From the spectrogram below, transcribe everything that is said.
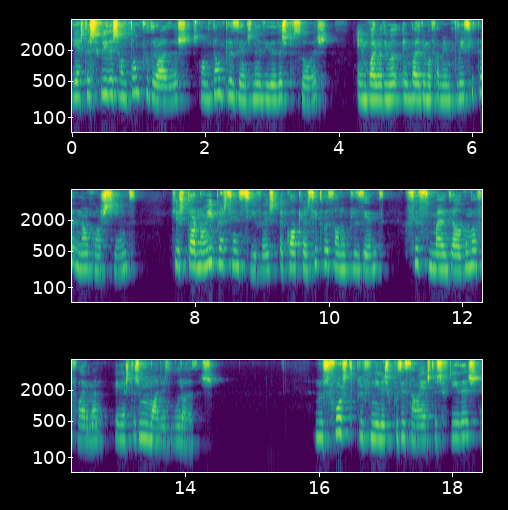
E estas feridas são tão poderosas, estão tão presentes na vida das pessoas, embora de, uma, embora de uma forma implícita, não consciente, que as tornam hipersensíveis a qualquer situação no presente que se assemelhe de alguma forma a estas memórias dolorosas. No esforço de prevenir a exposição a estas feridas,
